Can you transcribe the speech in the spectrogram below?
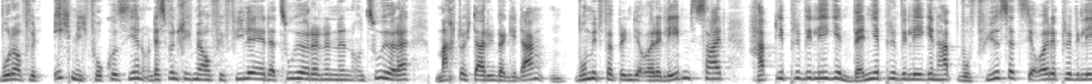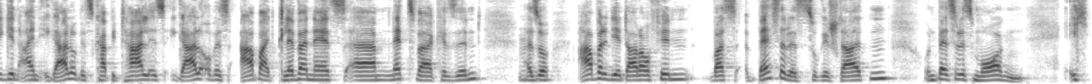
worauf will ich mich fokussieren? Und das wünsche ich mir auch für viele der Zuhörerinnen und Zuhörer. Macht euch darüber Gedanken. Womit verbringt ihr eure Lebenszeit? Habt ihr Privilegien? Wenn ihr Privilegien habt, wofür setzt ihr eure Privilegien ein? Egal, ob es Kapital ist, egal, ob es Arbeit, Cleverness, ähm, Netzwerke sind. Mhm. Also arbeitet ihr darauf hin, was Besseres zu gestalten und besseres Morgen. Ich,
